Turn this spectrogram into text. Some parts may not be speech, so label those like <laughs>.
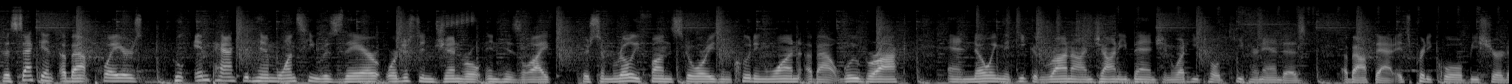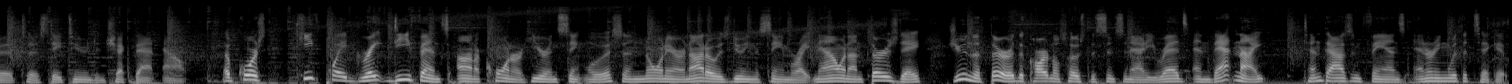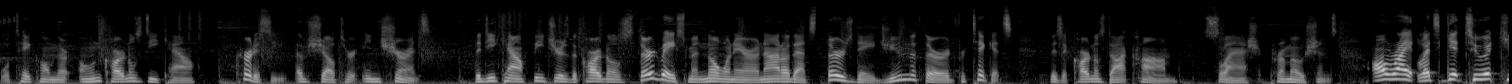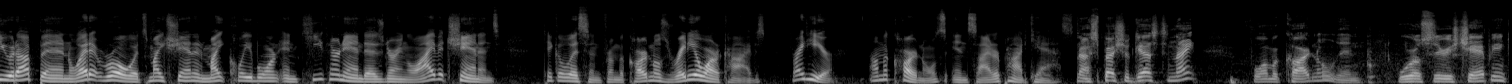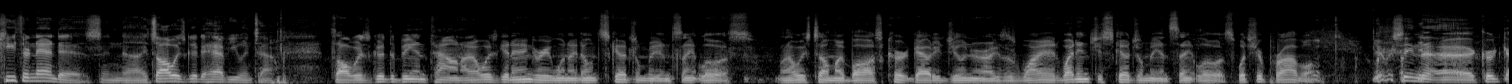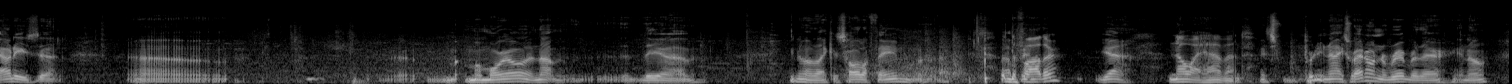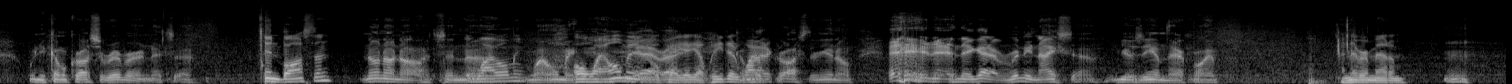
the second about players who impacted him once he was there or just in general in his life. There's some really fun stories, including one about Lou Brock and knowing that he could run on Johnny Bench and what he told Keith Hernandez about that. It's pretty cool. Be sure to, to stay tuned and check that out. Of course, Keith played great defense on a corner here in St. Louis, and Nolan Arenado is doing the same right now. And on Thursday, June the 3rd, the Cardinals host the Cincinnati Reds, and that night, 10,000 fans entering with a ticket will take home their own Cardinals decal, courtesy of Shelter Insurance. The decal features the Cardinals' third baseman, Nolan Arenado. That's Thursday, June the 3rd. For tickets, visit cardinals.com slash promotions. All right, let's get to it. Cue it up and let it roll. It's Mike Shannon, Mike Claiborne, and Keith Hernandez during Live at Shannon's. Take a listen from the Cardinals radio archives right here on the Cardinals Insider Podcast. Our special guest tonight, former Cardinal and World Series champion Keith Hernandez, and uh, it's always good to have you in town. It's always good to be in town. I always get angry when I don't schedule me in St. Louis. I always tell my boss, Curt Gowdy Jr., I says, why, why didn't you schedule me in St. Louis? What's your problem? <laughs> You ever seen the uh, Curt Gowdy's uh, uh, memorial and not the uh, you know like his Hall of Fame? uh, the in- father? Yeah, No, I haven't. it's pretty nice, right on the river there. You know, when you come across the river, and it's uh, In Boston? No, no, no, it's in, uh, Wyoming? Wyoming. Oh. Wyoming. Yeah, Okay, right. yeah, yeah. He did Come Wy- right across there, you know, <laughs> and, and they got a really nice uh, museum there for him. I never met him.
